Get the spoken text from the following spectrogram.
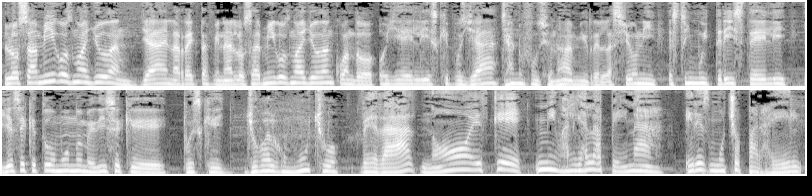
los amigos no ayudan ya en la recta final. Los amigos no ayudan cuando, oye Eli, es que pues ya, ya no funcionaba mi relación y estoy muy triste, Eli. Y ya sé que todo el mundo me dice que, pues que yo valgo mucho. ¿Verdad? No, es que ni valía la pena. Eres mucho para él,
